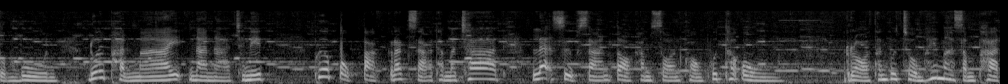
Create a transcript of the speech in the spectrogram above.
สมบูรณ์ ด้วยพันไม้นานาชนิดเพื่อปกปักรักษาธรรมชาติ และสืบสารต่อคำสอนของพุทธองค์ รอท่านผู้ชมให้มาสัมผัส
